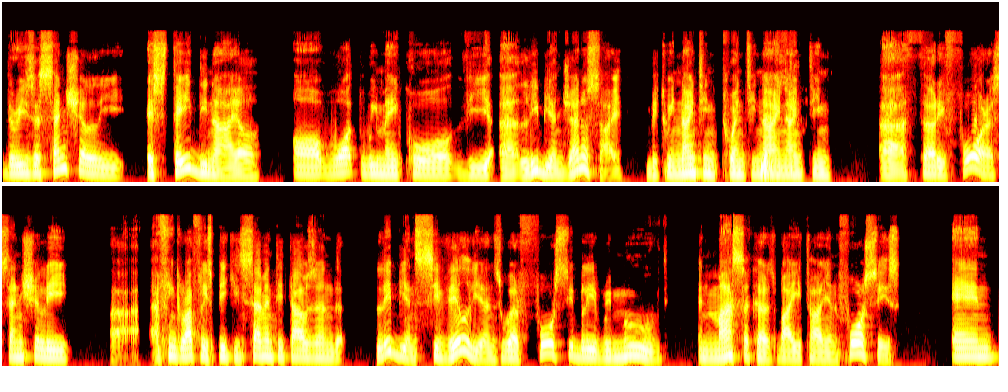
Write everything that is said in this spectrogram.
there is essentially a state denial of what we may call the uh, Libyan genocide between 1929 yes. 1934. Essentially, uh, I think roughly speaking, 70,000 Libyan civilians were forcibly removed and massacred by Italian forces. And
